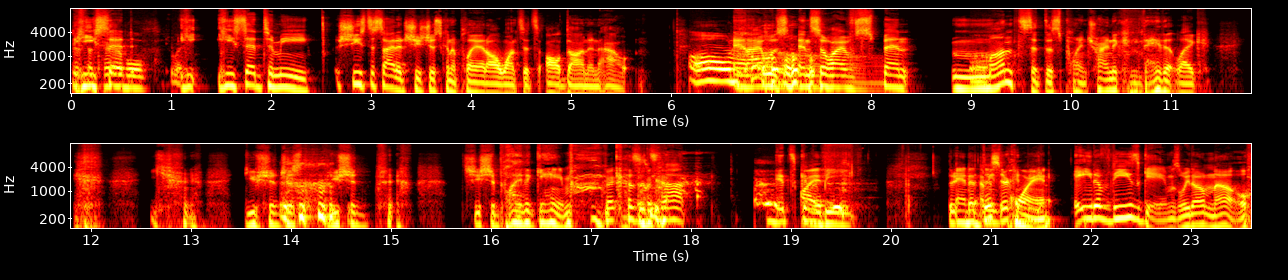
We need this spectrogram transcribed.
he said he, he said to me she's decided she's just going to play it all once it's all done and out. Oh no. and i was and so i've spent months at this point trying to convey that like you, you should just you should she should play the game. Because it's not it's gonna I- be there- And at I this be point- eight of these games we don't know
